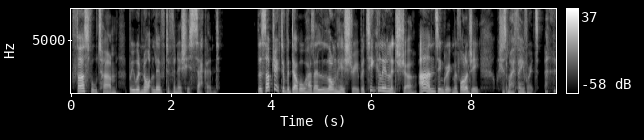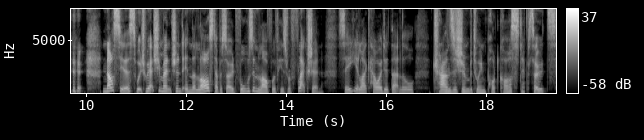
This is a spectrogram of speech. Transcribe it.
first full term, but he would not live to finish his second. The subject of a double has a long history, particularly in literature and in Greek mythology, which is my favourite. Narcissus, which we actually mentioned in the last episode, falls in love with his reflection. See, you like how I did that little transition between podcast episodes?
